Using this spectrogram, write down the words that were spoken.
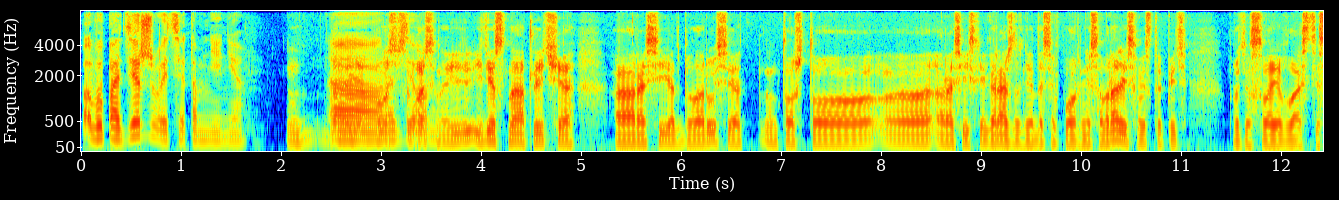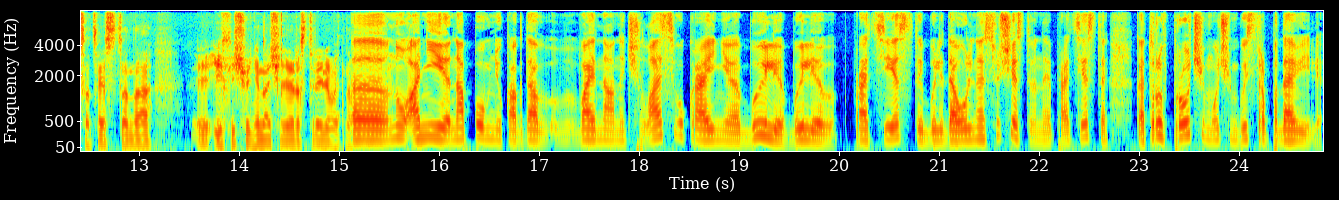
Вы поддерживаете это мнение? Да, я полностью согласен. Единственное отличие а, России от Беларуси ну, то, что э, российские граждане до сих пор не собрались выступить против своей власти, соответственно, их еще не начали расстреливать. Э, ну, они, напомню, когда война началась в Украине, были, были протесты, были довольно существенные протесты, которые, впрочем, очень быстро подавили,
